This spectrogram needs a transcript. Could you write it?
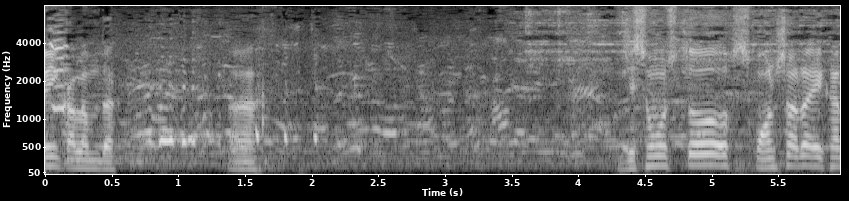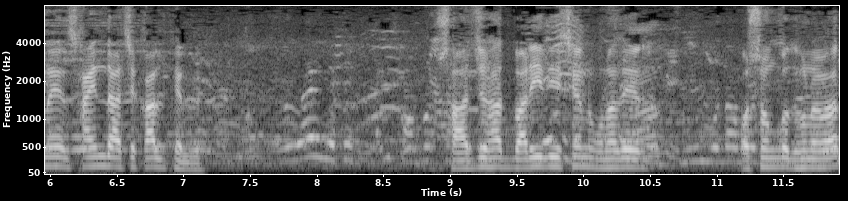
নেই কালামদা। যে সমস্ত স্পন্সররা এখানে সাইনদা আছে, কাল খেলবে। সাহায্যের হাত বাড়িয়ে দিয়েছেন ওনাদের অসংখ্য ধন্যবাদ।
